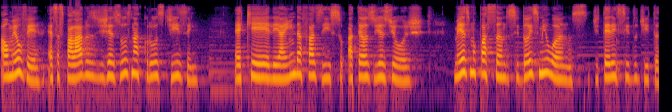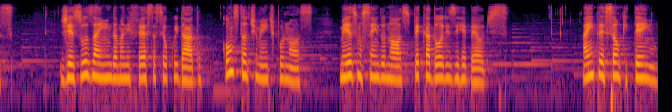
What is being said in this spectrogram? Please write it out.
ao meu ver, essas palavras de Jesus na cruz dizem é que ele ainda faz isso até os dias de hoje, mesmo passando-se dois mil anos de terem sido ditas. Jesus ainda manifesta seu cuidado constantemente por nós, mesmo sendo nós pecadores e rebeldes. A impressão que tenho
